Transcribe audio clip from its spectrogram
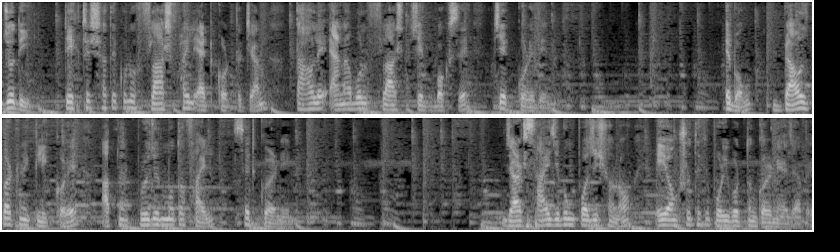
যদি টেক্সটের সাথে কোনো ফ্ল্যাশ ফাইল অ্যাড করতে চান, তাহলে অ্যানাবল ফ্ল্যাশ চেকবক্সে চেক করে দিন। এবং ব্রাউজ বাটনে ক্লিক করে আপনার প্রয়োজন মতো ফাইল সেট করে নিন। যার সাইজ এবং পজিশনও এই অংশ থেকে পরিবর্তন করে নেওয়া যাবে।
